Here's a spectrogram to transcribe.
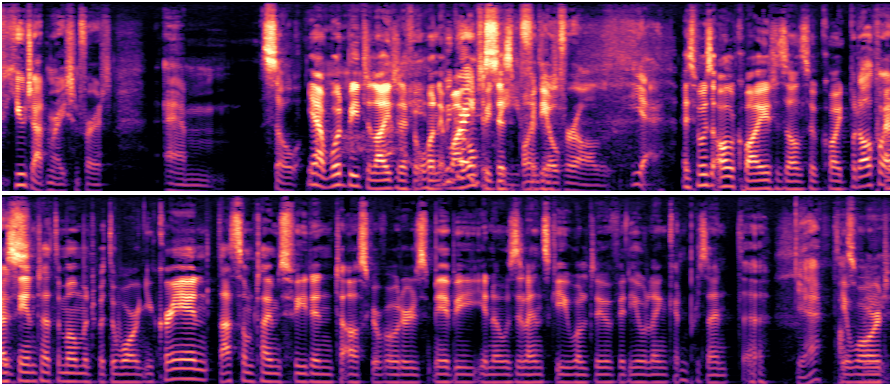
Huge admiration for it. Um, so Yeah, would be delighted if it won. be I won't be disappointed. for the overall. Yeah, I suppose All Quiet is also quite But All Quiet is- prescient at the moment with the war in Ukraine. That sometimes feed into Oscar voters. Maybe you know Zelensky will do a video link and present the yeah, the award.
